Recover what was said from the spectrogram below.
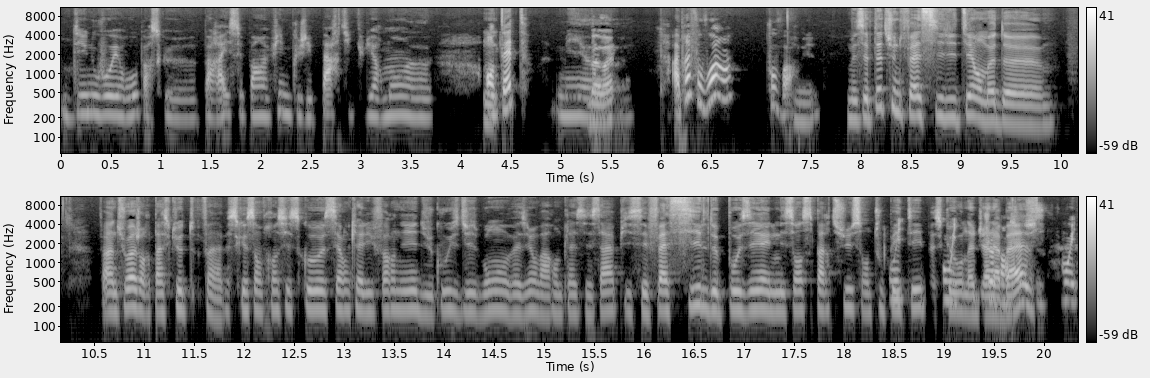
des nouveaux héros parce que pareil, c'est pas un film que j'ai particulièrement en mmh. tête. Mais bah ouais. après, faut voir, hein. Faut voir. Mais c'est peut-être une facilité en mode. Enfin, tu vois, genre parce que, enfin, parce que San Francisco, c'est en Californie, du coup, ils se disent, bon, vas-y, on va remplacer ça. Puis c'est facile de poser une licence par-dessus sans tout péter parce qu'on a déjà la base. Oui.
